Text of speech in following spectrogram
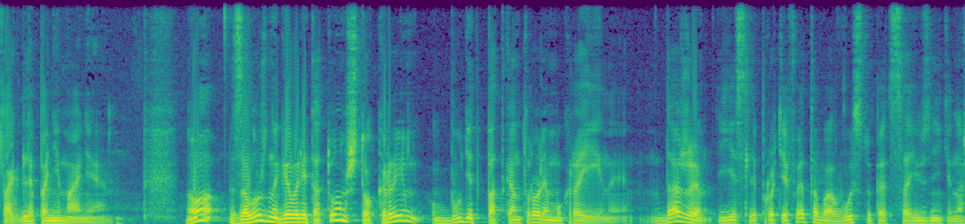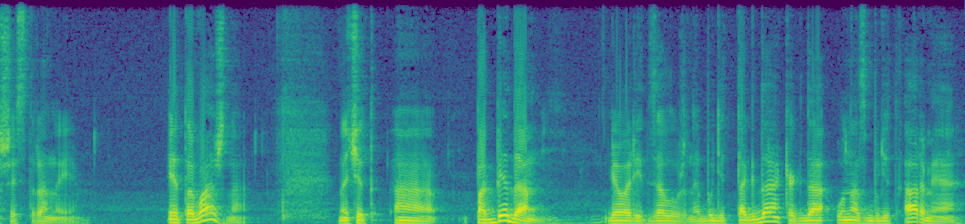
так, для понимания. Но Залужный говорит о том, что Крым будет под контролем Украины, даже если против этого выступят союзники нашей страны. Это важно. Значит, а, победа говорит Залужный, будет тогда, когда у нас будет армия,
